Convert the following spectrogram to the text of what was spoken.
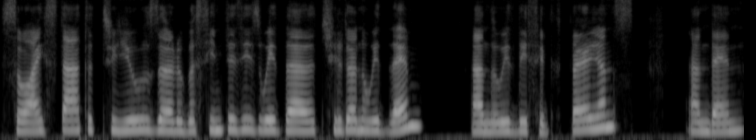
so i started to use uh, logosynthesis with the children with them and with this experience and then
